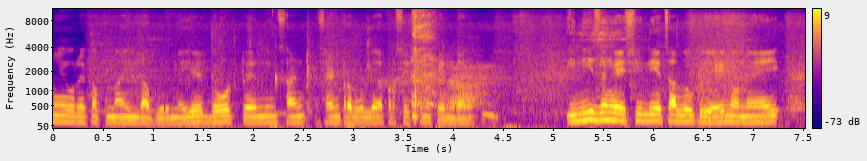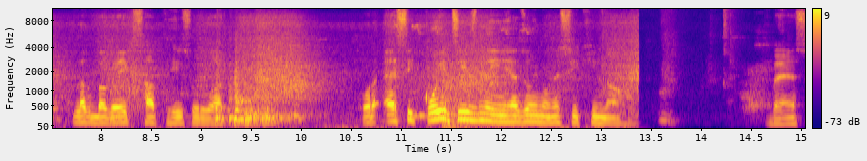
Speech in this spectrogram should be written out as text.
में और एक अपना इंदापुर में, ये दो ट्रेनिंग सेंटर बोले प्रशिक्षण केंद्र। इन्हीं जगह इसीलिए चालू किए इन्होंने लगभग एक साथ ही शुरुआत की और ऐसी कोई चीज़ नहीं है जो इन्होंने सीखी ना हो। भैंस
